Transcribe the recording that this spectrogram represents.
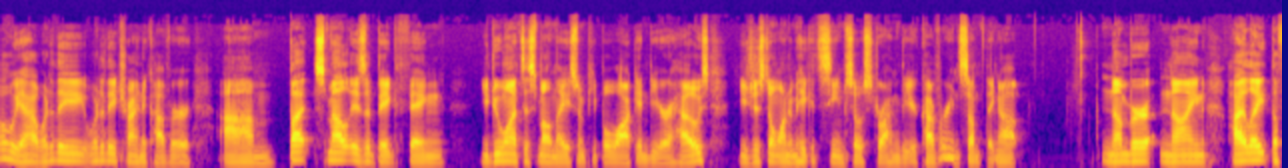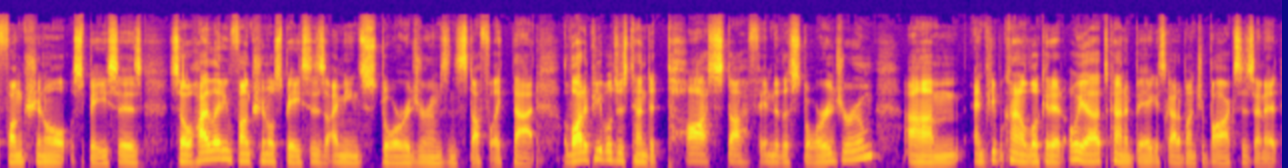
oh yeah, what are they what are they trying to cover? Um, but smell is a big thing. You do want it to smell nice when people walk into your house. You just don't want to make it seem so strong that you're covering something up. Number nine, highlight the functional spaces. So, highlighting functional spaces, I mean storage rooms and stuff like that. A lot of people just tend to toss stuff into the storage room, um, and people kind of look at it, oh, yeah, that's kind of big. It's got a bunch of boxes in it.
